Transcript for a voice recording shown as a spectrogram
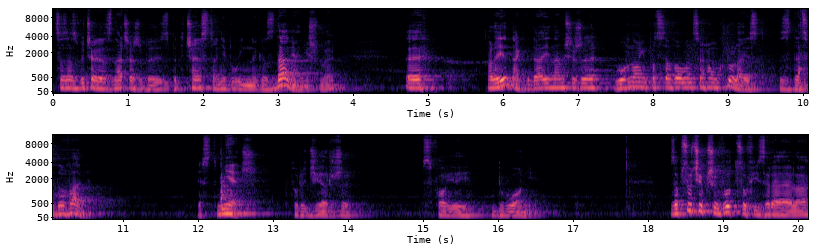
co zazwyczaj oznacza, żeby zbyt często nie był innego zdania niż my. E, ale jednak wydaje nam się, że główną i podstawową cechą króla jest zdecydowanie. Jest miecz, który dzierży w swojej dłoni. Zapsucie przywódców Izraela,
